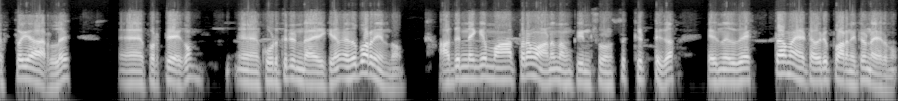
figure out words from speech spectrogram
എഫ് ഐ ആറിൽ പ്രത്യേകം കൊടുത്തിട്ടുണ്ടായിരിക്കണം എന്ന് പറഞ്ഞിരുന്നു. അതുണ്ടെങ്കിൽ മാത്രമാണ് നമുക്ക് ഇൻഷുറൻസ് കിട്ടുക എന്ന് വ്യക്തമായിട്ട് അവർ പറഞ്ഞിട്ടുണ്ടായിരുന്നു.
